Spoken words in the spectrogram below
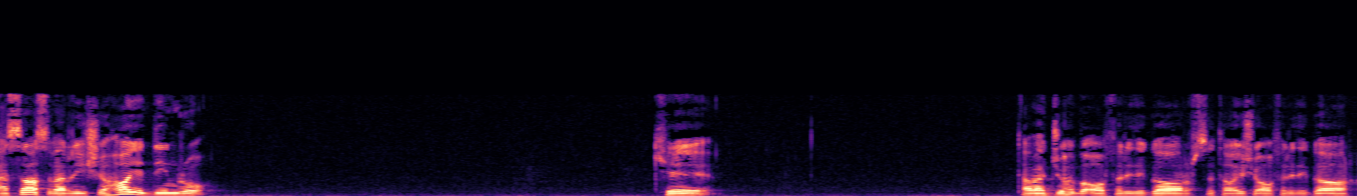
اساس و ریشه های دین رو که توجه به آفریدگار ستایش آفریدگار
